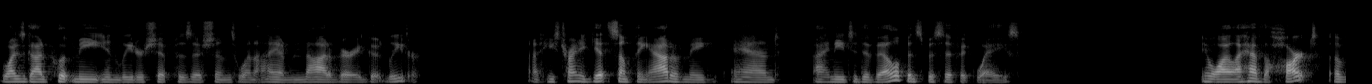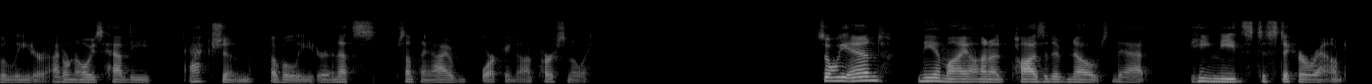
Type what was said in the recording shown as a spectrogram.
why does God put me in leadership positions when I am not a very good leader? Uh, he's trying to get something out of me, and I need to develop in specific ways. And while I have the heart of a leader, I don't always have the action of a leader, and that's something I'm working on personally. So we end Nehemiah on a positive note that he needs to stick around.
